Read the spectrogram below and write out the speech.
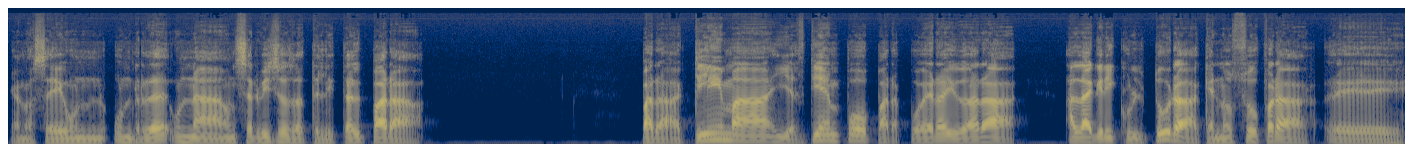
no sé, un, un, servicio satelital para, para clima y el tiempo, para poder ayudar a, la agricultura a que no sufra eh,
